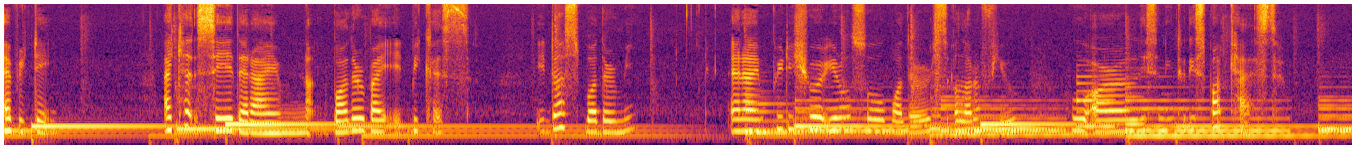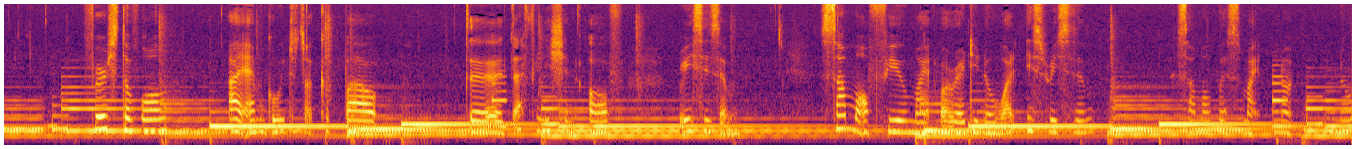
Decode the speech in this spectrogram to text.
every day. I can't say that I am not bothered by it because it does bother me, and I'm pretty sure it also bothers a lot of you who are listening to this podcast. First of all, I am going to talk about the definition of racism. Some of you might already know what is racism, some of us might not know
